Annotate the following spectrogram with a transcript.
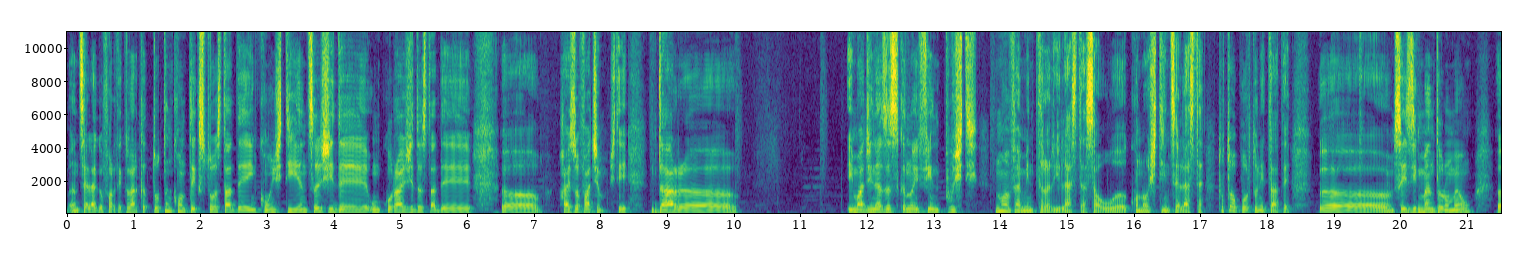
înțeleagă foarte clar, că tot în contextul ăsta de inconștiență și de un curaj de ăsta de uh, hai să o facem, știi? Dar uh, imaginează-ți că noi fiind puști nu aveam intrările astea sau uh, cunoștințele astea. Tot o oportunitate. Uh, să-i zic mentorul meu uh,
